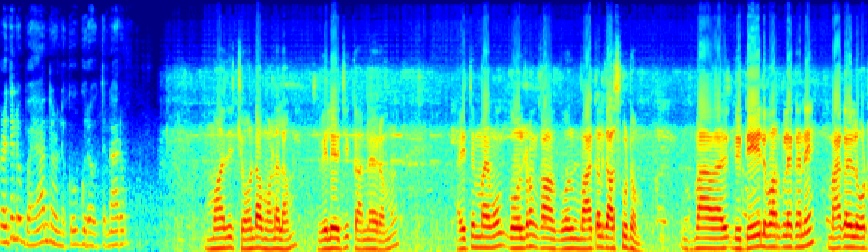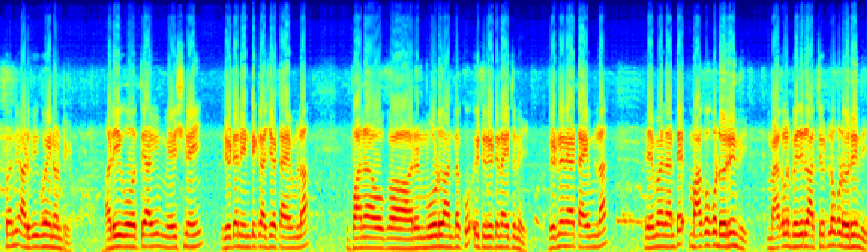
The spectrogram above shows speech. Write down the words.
ప్రజలు భయాందోళనకు గురవుతున్నారు. మాది చోండా మండలం విలేజ్ కన్నేరం అయితే మేము గోల్రం కా గోల్ మేకలు కాసుకుంటాం. మా డైలీ వర్క్ లేకనే మేకలు కొట్టుకొని అడవికి పోయిన ఉంటాయి అడవికి పోతే అవి మేసినాయి. రిటర్న్ ఇంటికి వచ్చే టైంలో పన ఒక రెండు మూడు గంటలకు ఇటు రిటర్న్ అవుతున్నాయి. రిటర్న్ అయ్యే టైంలో ఏమైందంటే మాకు ఒకటి ఒరింది మేకల బెదిరి ఆ చెట్లు ఒకటి ఒరింది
